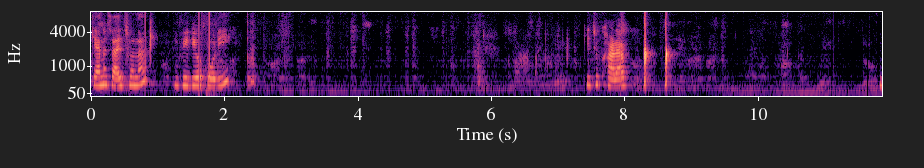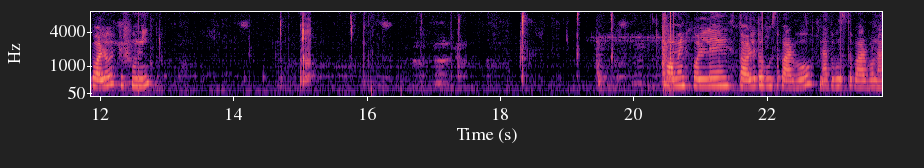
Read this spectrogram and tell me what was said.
কেন চাইছো না ভিডিও করি? কিছু খারাপ? বলো একটু শুনি। কমেন্ট করলে তাহলে তো বুঝতে পারব না তো বুঝতে পারব না।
